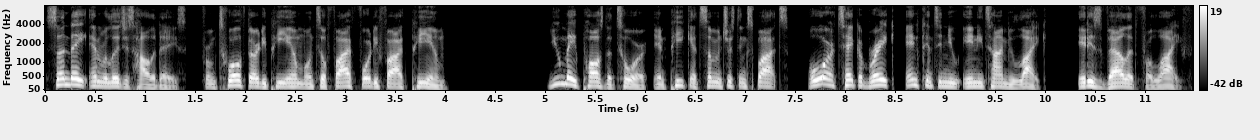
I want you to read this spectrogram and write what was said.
Sunday and religious holidays from 12:30 p.m. until 5:45 p.m. You may pause the tour and peek at some interesting spots or take a break and continue anytime you like. It is valid for life.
